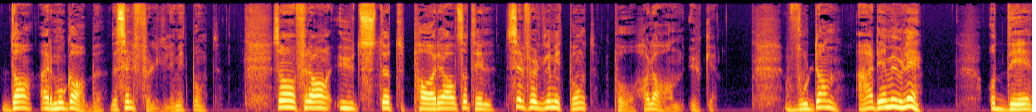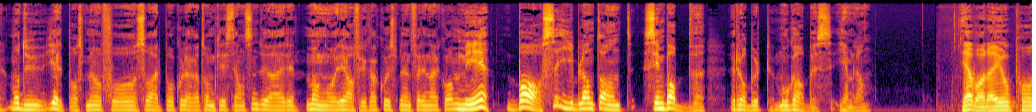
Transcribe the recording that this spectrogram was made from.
da er Mugabe det selvfølgelige midtpunkt. Så fra utstøtt paria altså til selvfølgelig midtpunkt på halvannen uke. Hvordan er det mulig? Og det må du hjelpe oss med å få svar på, kollega Tom Christiansen. Du er mangeårig Afrikakorrespondent for NRK, med base i annet Zimbabwe, Robert Mugabes hjemland. Jeg var der jo på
